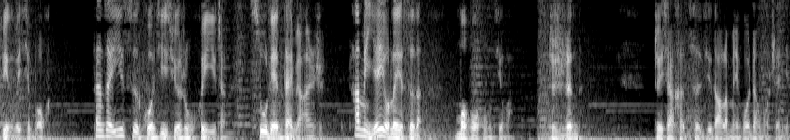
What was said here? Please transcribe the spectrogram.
并未起波澜。但在一次国际学术会议上，苏联代表暗示他们也有类似的莫霍孔计划，这是真的。这下可刺激到了美国政府神经，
